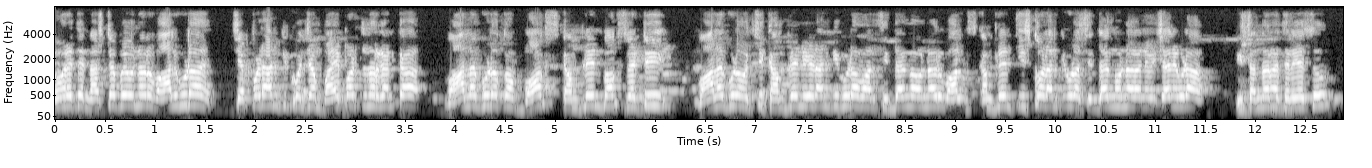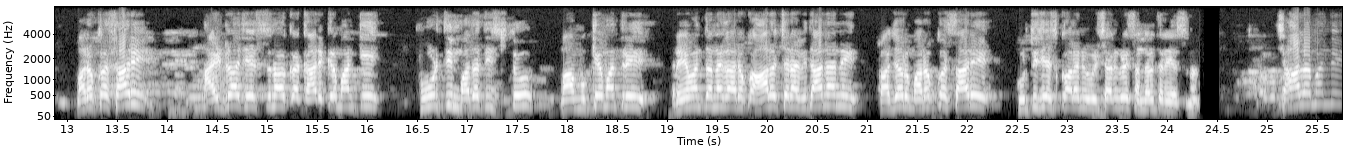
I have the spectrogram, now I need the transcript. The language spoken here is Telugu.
ఎవరైతే నష్టపోయి ఉన్నారో వాళ్ళు కూడా చెప్పడానికి కొంచెం భయపడుతున్నారు కనుక వాళ్ళకు కూడా ఒక బాక్స్ కంప్లైంట్ బాక్స్ పెట్టి వాళ్ళకు కూడా వచ్చి కంప్లైంట్ చేయడానికి కూడా వాళ్ళు సిద్ధంగా ఉన్నారు. వాళ్ళు కంప్లైంట్ తీసుకోవడానికి కూడా సిద్ధంగా ఉన్నారు అనే విషయాన్ని కూడా ఈ సందర్భంగా తెలియజేస్తూ మరొకసారి హైడ్రా చేస్తున్న ఒక కార్యక్రమానికి పూర్తి మద్దతు ఇస్తూ మా ముఖ్యమంత్రి రేవంత్ అన్న గారి ఒక ఆలోచన విధానాన్ని ప్రజలు మరొకసారి గుర్తు చేసుకోవాలనే విషయాన్ని కూడా ఈ సందర్భంగా తెలియజేస్తున్నాను. చాలా మంది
